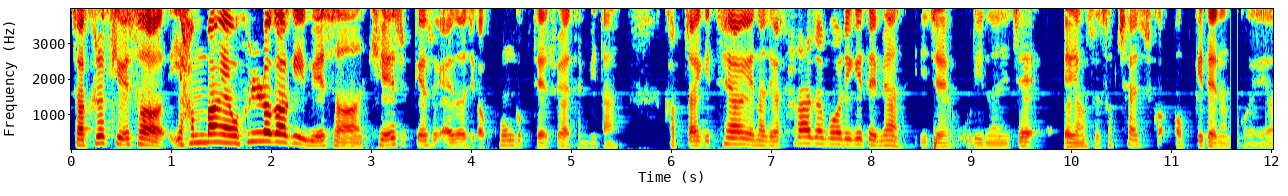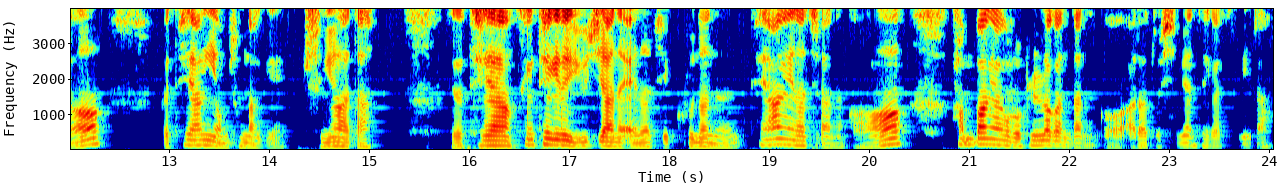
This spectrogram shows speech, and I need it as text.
자, 그렇게 해서 이 한 방향으로 흘러가기 위해선 계속 계속 에너지가 공급돼 줘야 됩니다. 갑자기 태양 에너지가 사라져 버리게 되면 이제 우리는 이제 영양소를 섭취할 수가 없게 되는 거예요. 그러니까 태양이 엄청나게 중요하다. 그래서 태양 생태계를 유지하는 에너지 근원은 태양 에너지라는 거, 한 방향으로 흘러간다는 거 알아두시면 되겠습니다.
